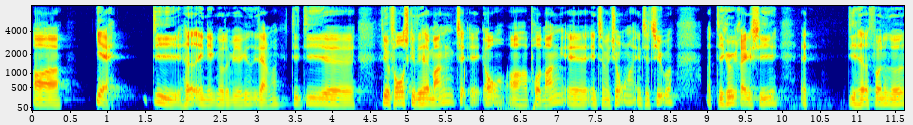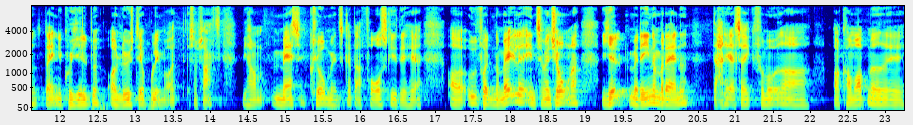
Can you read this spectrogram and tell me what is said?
og ja, de havde egentlig ikke noget, der virkede i Danmark. De, de, øh, de har forsket det her i mange øh, år og har prøvet mange øh, interventioner, initiativer, og de kunne ikke rigtig sige, at de havde fundet noget, der egentlig kunne hjælpe og løse det her problem. Og som sagt, vi har en masse kloge mennesker, der har forsket i det her. Og ud fra de normale interventioner, hjælp med det ene og med det andet, der har de altså ikke formået at, at komme op med øh,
